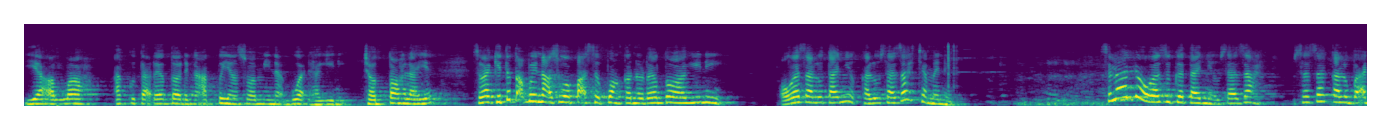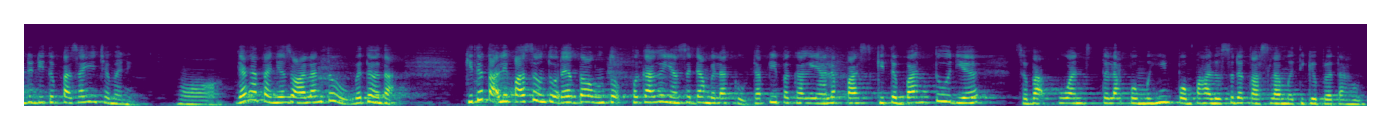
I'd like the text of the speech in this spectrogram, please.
Ya Allah, aku tak redha dengan apa yang suami nak buat hari ni. Contohlah ya. Sebab kita tak boleh nak suruh paksa puan kena redha hari ni. Orang selalu tanya, kalau ustazah macam mana? Selalu orang suka tanya, Ustazah, Ustazah kalau berada di tempat saya macam mana? Oh, jangan tanya soalan tu, betul tak? Kita tak boleh paksa untuk reda untuk perkara yang sedang berlaku. Tapi perkara yang lepas, kita bantu dia sebab puan telah pun menghimpun pahala sedekah selama 30 tahun.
